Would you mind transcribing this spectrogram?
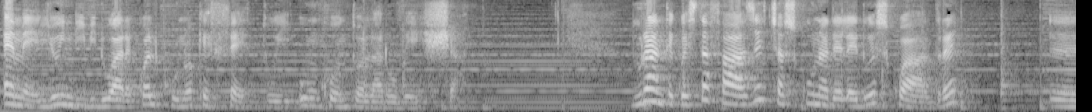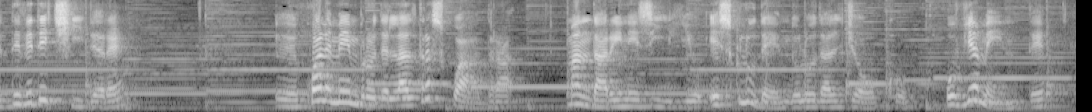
È meglio individuare qualcuno che effettui un conto alla rovescia. Durante questa fase ciascuna delle due squadre eh, deve decidere eh, quale membro dell'altra squadra mandare in esilio, escludendolo dal gioco. Ovviamente,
